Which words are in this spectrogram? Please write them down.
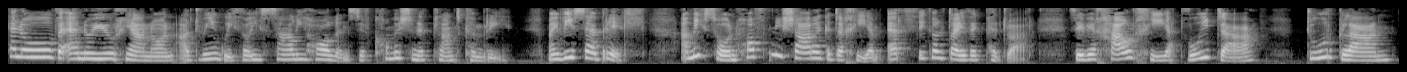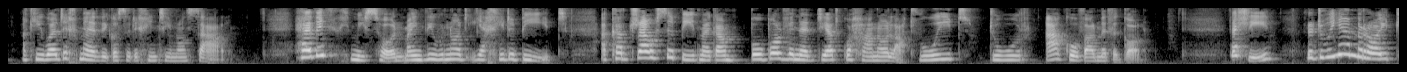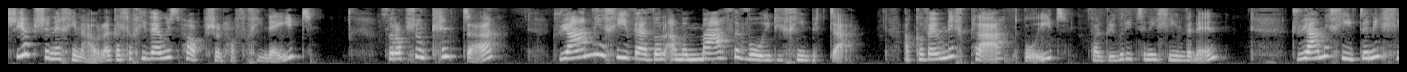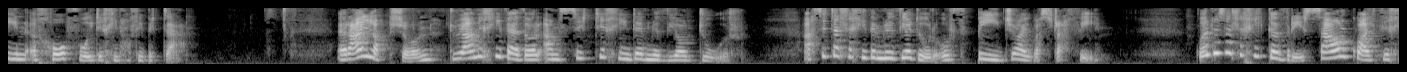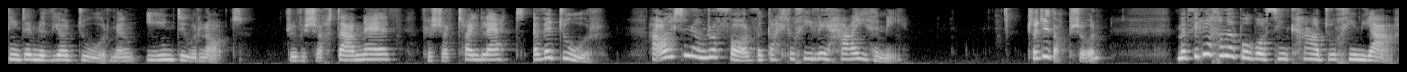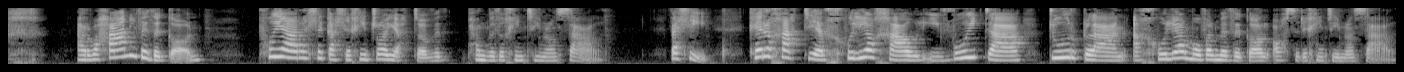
Helo, fy enw yw Rhiannon a dwi'n gweithio i Sally Holland, sef Comisiynydd Plant Cymru. Mae'n fus ebryll, a mi sôn hoffwn i siarad gyda chi am erthigol 24, sef eich hawl chi at fwyd da, dŵr glân ac i weld eich meddyg os ydych chi'n teimlo'n sal. Hefyd mis hwn mae'n ddiwrnod iechyd y byd, ac ar draws y byd mae gan bobl fynediad gwahanol at fwyd, dŵr a gofal meddygol. Felly, Rydw i am roi tri opsiwn i chi nawr a gallwch chi ddewis pa opsiwn hoffwch chi wneud. So, opsiwn cyntaf, dwi am i chi feddwl am y math y fwyd i chi'n bita. Ac o fewn eich plat bwyd, fel dwi wedi tynnu llun fan hyn, dwi am i chi dynnu llun y hoff fwyd i chi'n hoffi bita. Yr ail opsiwn, dwi am i chi feddwl am sut i chi'n defnyddio dŵr a sut allech chi ddefnyddio dŵr wrth beidio ei wastraffu. Gweld os allech chi gyfri sawl gwaith i chi'n defnyddio dŵr mewn un diwrnod. Rwyfusio'ch danedd, fflysio'r toilet, yfed dŵr. A oes yn unrhyw ffordd y gallwch chi leihau hynny? Trydydd opsiwn, meddyliwch am y bobl sy'n cadw chi'n iach. Ar wahân i feddygon, pwy arall y gallech chi droi ato pan fyddwch chi'n teimlo'n sal? Felly, cerwch ati ar chwilio chawl i fwy da, dŵr glân a chwilio am ofal meddygol os ydych chi'n teimlo'n sal.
